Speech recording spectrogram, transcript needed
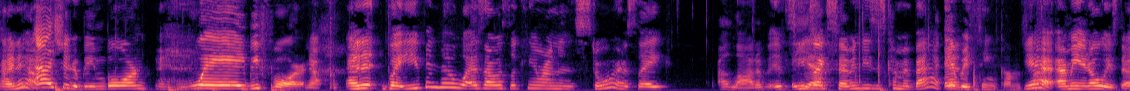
I know. i should have been born way before No, and it, but even though as I was looking around in the stores, like A lot of it seems Yeah. like seventies is coming back. Everything comes back. Yeah, back. I mean it always does.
